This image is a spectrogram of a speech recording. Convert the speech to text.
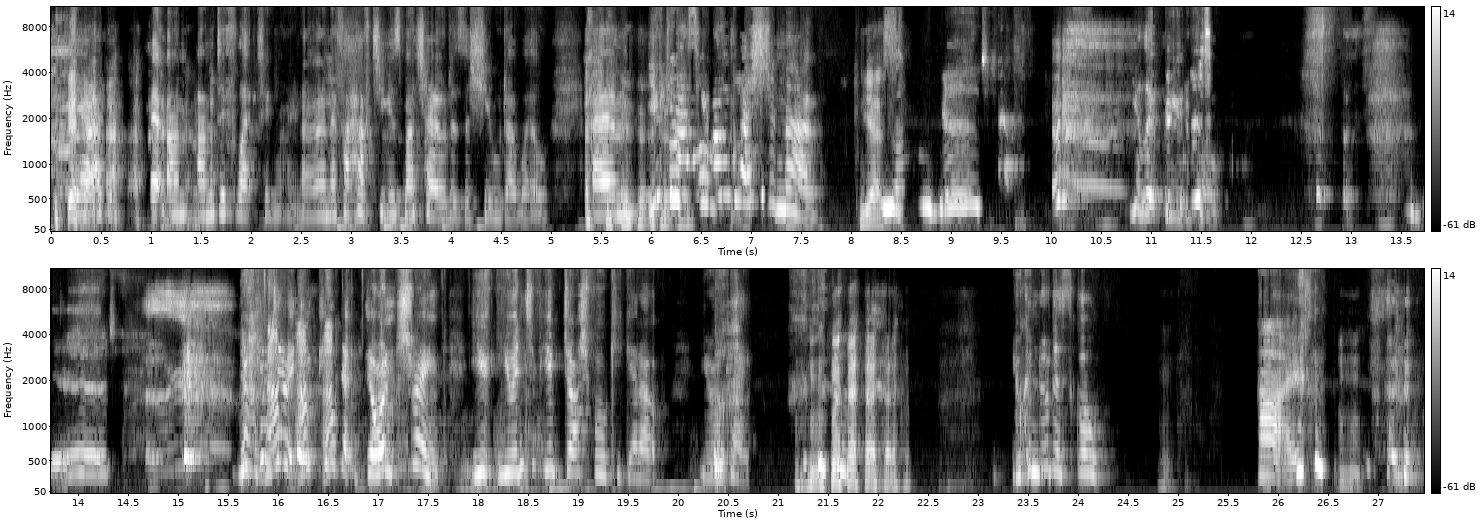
Yeah, I- I'm I'm deflecting right now, and if I have to use my child as a shield, I will. Um, you can ask your own question now. yes. Good. You look beautiful. Good. You can do it. You can do it. Don't shrink. You you interviewed Josh Wilkie. Get up. You're okay. You can do this. Go. Hi. Mhm.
